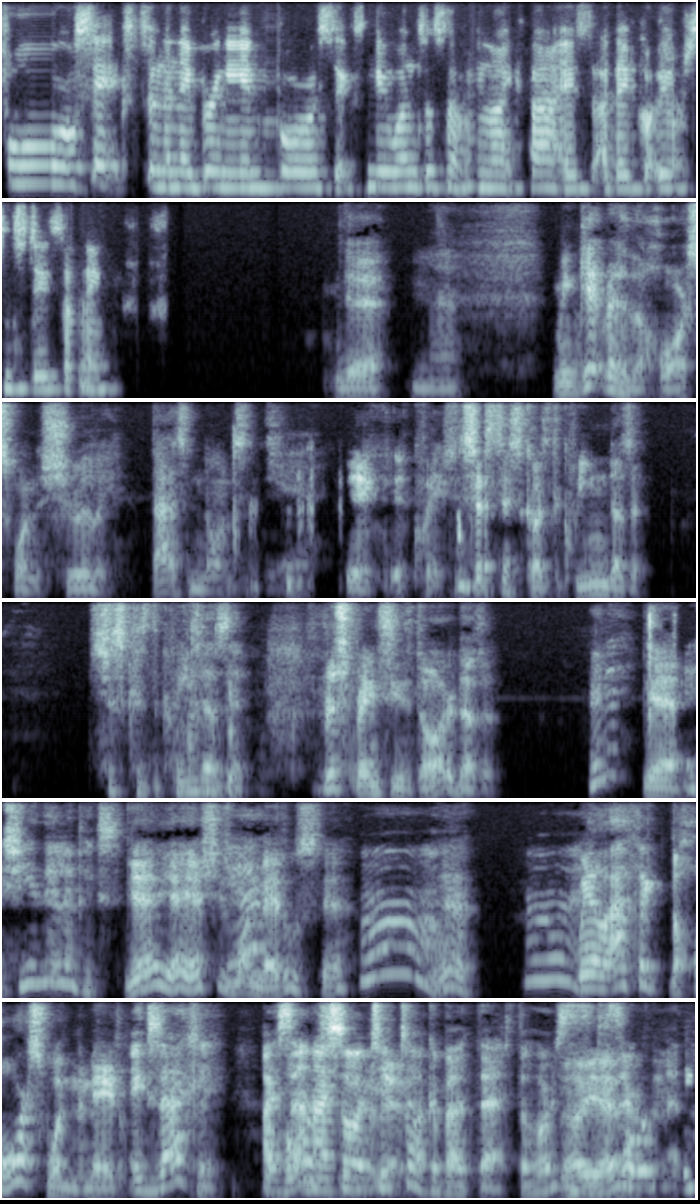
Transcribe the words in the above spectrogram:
four or six, and then they bring in four or six new ones or something like that. Is uh, they've got the option to do something? Yeah, Nah. I mean, get rid of the horse one. Surely that's nonsense. Yeah. Yeah, a question. It's just just because the Queen does it. It's just because the Queen does it. Bruce Springsteen's daughter does it. Really? Yeah, Is she in the Olympics? yeah, yeah, yeah. She's Yeah? won medals. Yeah, Oh. yeah. Right. Well, I think the horse won the medal. exactly. The I s- and I saw a won the TikTok about that. The horse. Oh, yeah? deserve the medal.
